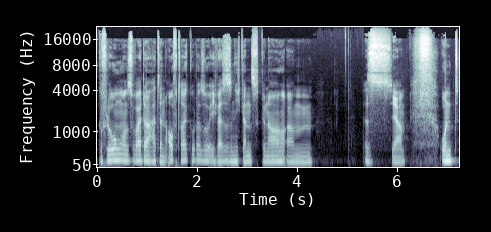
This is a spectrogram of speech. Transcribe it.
geflogen und so weiter, hatte einen Auftrag oder so. Ich weiß es nicht ganz genau. Ähm, es, ja. Und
